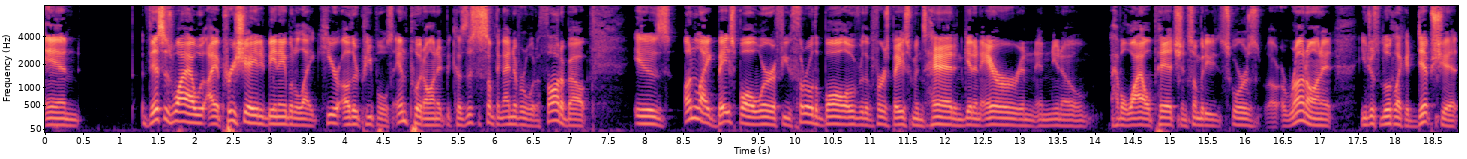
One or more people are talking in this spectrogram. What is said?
And this is why I, w- I appreciated being able to like hear other people's input on it because this is something I never would have thought about. Is unlike baseball, where if you throw the ball over the first baseman's head and get an error and and you know have a wild pitch and somebody scores a run on it, you just look like a dipshit.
